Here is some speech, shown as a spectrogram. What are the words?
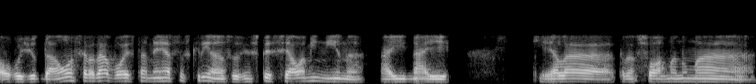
ao rugido da onça, ela dá voz também a essas crianças, em especial a menina, a Inaê, que ela transforma numa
